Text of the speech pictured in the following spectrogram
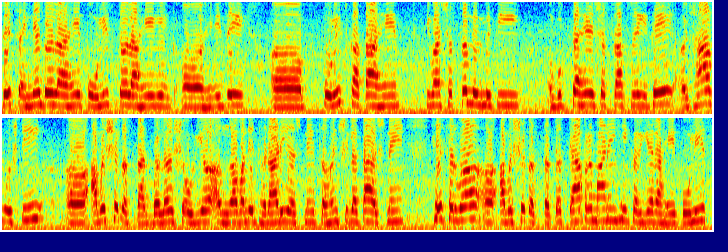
जे सैन्य दल आहे पोलीस दल आहे हे जे पोलीस खाता आहे किंवा शस्त्रनिर्मिती गुप्तहेर शस्त्रास्त्र इथे ह्या गोष्टी आवश्यक असतात. बल शौर्य अंगामध्ये धडाडी असणे सहनशीलता असणे हे सर्व आवश्यक असतं तर त्याप्रमाणे हे करिअर आहे. पोलीस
